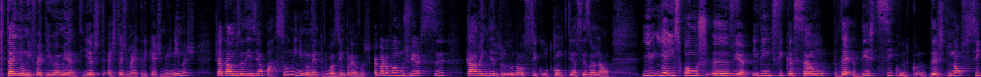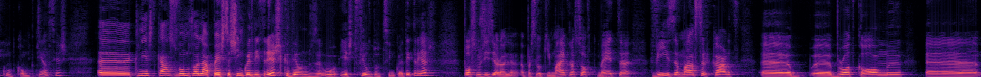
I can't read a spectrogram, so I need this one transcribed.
que tenham efetivamente este, estas métricas mínimas, já estamos a dizer, opá, são minimamente boas empresas. Agora vamos ver se cabem dentro do nosso ciclo de competências ou não. E, e é isso que vamos uh, ver. Identificação de, deste, ciclo, deste nosso ciclo de competências, uh, que neste caso vamos olhar para estas 53, que deu-nos este filtro de 53. Posso-vos dizer, olha, apareceu aqui Microsoft, Meta, Visa, Mastercard, uh, Broadcom, uh,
